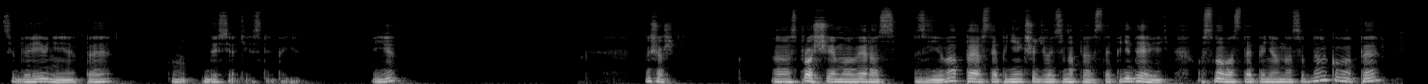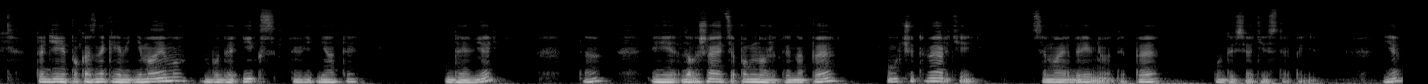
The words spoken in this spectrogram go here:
це дорівнює p у 10 степені. Є? Ну що ж, спрощуємо вираз зліва. p в степені, якщо ділиться на p в степені 9. Основа степеня у нас однакова, p. Тоді показники віднімаємо, буде x відняти 9. Так? І залишається помножити на p у четвертій. Це має дорівнювати p у 10 степені. Є?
